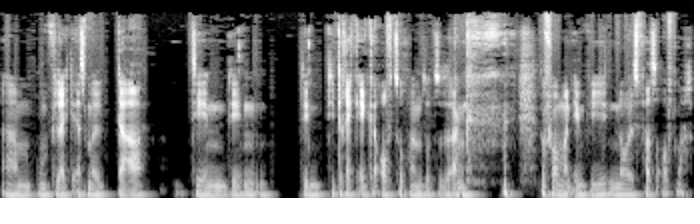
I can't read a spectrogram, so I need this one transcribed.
ähm, um vielleicht erstmal da den, den, den, die Dreckecke aufzuräumen sozusagen, bevor man irgendwie ein neues Fass aufmacht.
